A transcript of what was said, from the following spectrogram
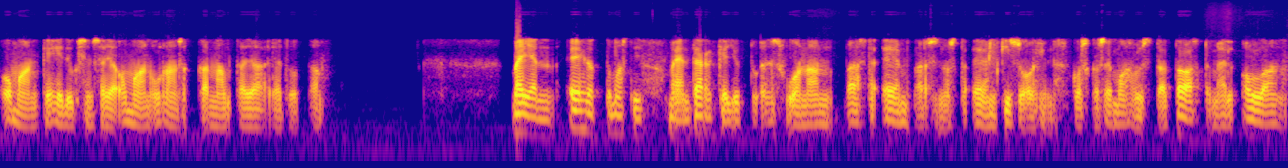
oman kehityksensä ja oman uransa kannalta ja, ja tota, meidän ehdottomasti meidän tärkeä juttu ensi vuonna on päästä EM-karsinosta EM-kisoihin, koska se mahdollistaa taas, että me ollaan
